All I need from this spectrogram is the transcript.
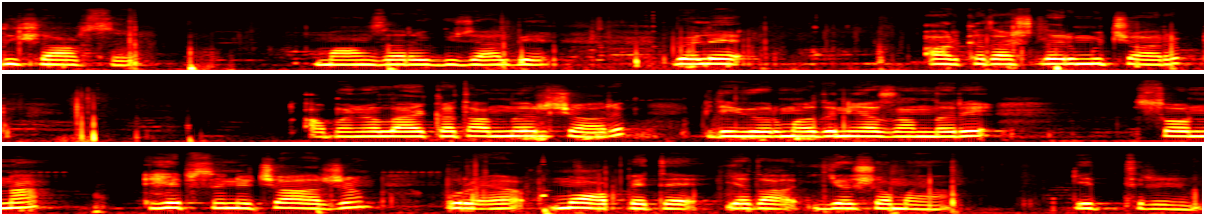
dışarısı. Manzara güzel bir böyle arkadaşlarımı çağırıp abone like atanları çağırıp bir de yorum adını yazanları sonra hepsini çağıracağım. Buraya muhabbete ya da yaşamaya getiririm.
